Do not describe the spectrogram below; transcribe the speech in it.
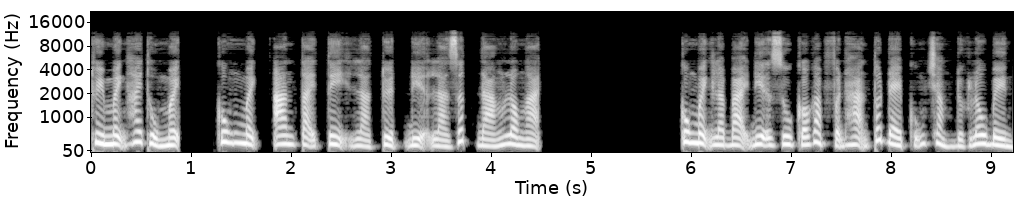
Thủy mệnh hay thổ mệnh, cung mệnh an tại tỵ là tuyệt địa là rất đáng lo ngại. Cung mệnh là bại địa dù có gặp vận hạn tốt đẹp cũng chẳng được lâu bền,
